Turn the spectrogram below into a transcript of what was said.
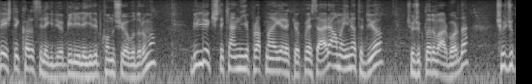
Ve işte karısıyla gidiyor. Billy ile gidip konuşuyor bu durumu. Bill diyor ki işte kendini yıpratmana gerek yok vesaire ama inat ediyor. Çocukları var bu arada. Çocuk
